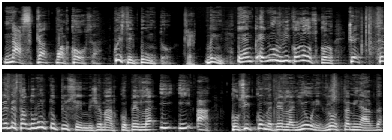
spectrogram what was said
nasca qualcosa. Questo è il punto. Certo. E, e, non riconoscono, cioè sarebbe stato molto più semplice, Marco, per la IIA, così come per la Lioni, Grotta Minarda,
